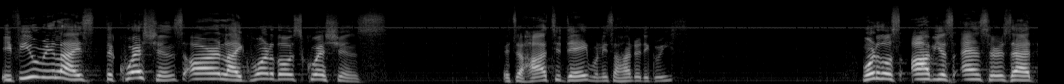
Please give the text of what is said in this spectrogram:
If you realize the questions are like one of those questions, it's a hot today when it's 100 degrees. One of those obvious answers that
